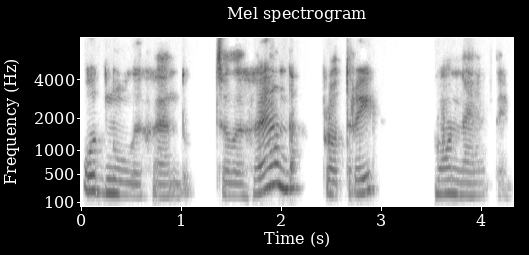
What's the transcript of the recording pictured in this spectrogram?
одну легенду. Це легенда про три монети.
